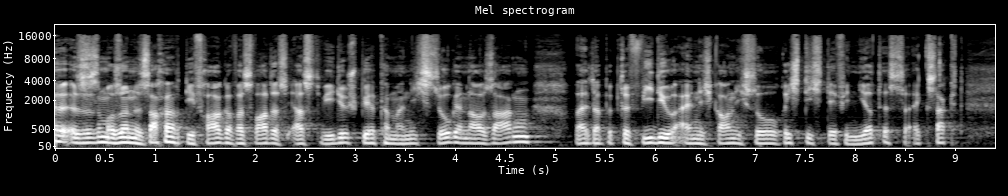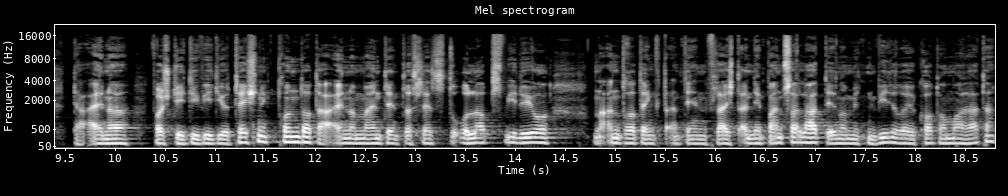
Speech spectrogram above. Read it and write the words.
es ist immer so eine Sache. Die Frage, was war das erste Videospiel, kann man nicht so genau sagen, weil der Begriff Video eigentlich gar nicht so richtig definiert ist, so exakt. Der eine versteht die Videotechnik drunter, der eine meint das letzte Urlaubsvideo, ein anderer denkt an den, vielleicht an den Bandsalat, den er mit einem Videorekorder mal hatte.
